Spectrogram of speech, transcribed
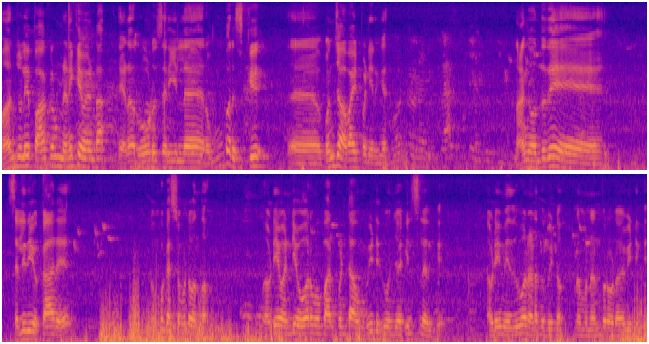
மாஞ்சோலே பார்க்கணும்னு நினைக்க வேண்டாம். ஏன்னா ரோடு சரியில்லை ரொம்ப ரிஸ்க்கு. கொஞ்சம் அவாய்ட் பண்ணிடுங்க நாங்கள் வந்ததே செலிரியோ காரு. ரொம்ப கஷ்டப்பட்டு வந்தோம். அப்படியே வண்டியை ஓரமாக பார்க் பண்ணிட்டு அவங்க வீட்டுக்கு கொஞ்சம் ஹில்ஸில் இருக்குது அப்படியே மெதுவாக நடந்து போயிட்டோம் நம்ம நண்பரோட வீட்டுக்கு.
